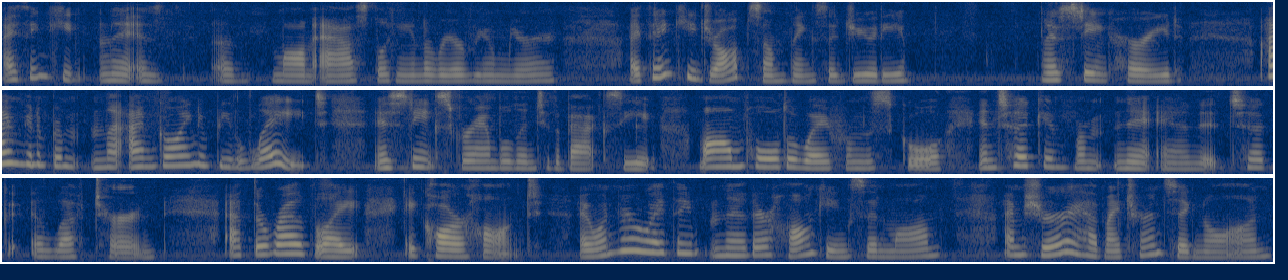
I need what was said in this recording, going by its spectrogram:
I think he is. Uh, Mom asked, looking in the rearview mirror. I think he dropped something," said Judy. Stink hurried. I'm gonna be, I'm going to be late. And Stink scrambled into the back seat. Mom pulled away from the school and took from and it took a left turn. At the red light, a car honked. I wonder why they they're honking," said Mom. "I'm sure I have my turn signal on."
